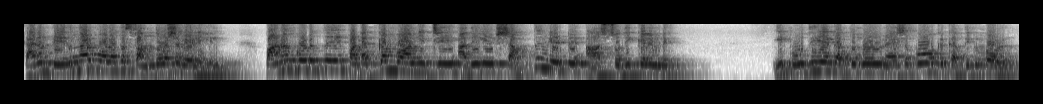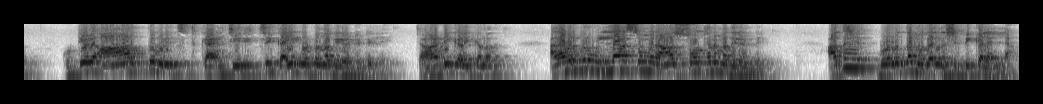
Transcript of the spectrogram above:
കാരണം പെരുന്നാൾ പോലത്തെ സന്തോഷവേളയിൽ പണം കൊടുത്ത് പടക്കം വാങ്ങിച്ച് അതിൽ ശബ്ദം കേട്ട് ആസ്വദിക്കലുണ്ട്. ഈ പൂത്തിരിയെ കത്തുമ്പോൾ മേശപ്പൂവൊക്കെ കത്തിക്കുമ്പോൾ കുട്ടികൾ ആർത്ത് വിളിച്ച് ചിരിച്ച് കൈ കൊട്ടുന്നൊക്കെ കേട്ടിട്ടില്ലേ? ചാടി കളിക്കുന്നത്. അത് അവർക്കൊരു ഉല്ലാസവും ഒരു ആസ്വാദനം അതിലുണ്ട്. അത് വെറുതെ മുതൽ നശിപ്പിക്കലല്ല.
